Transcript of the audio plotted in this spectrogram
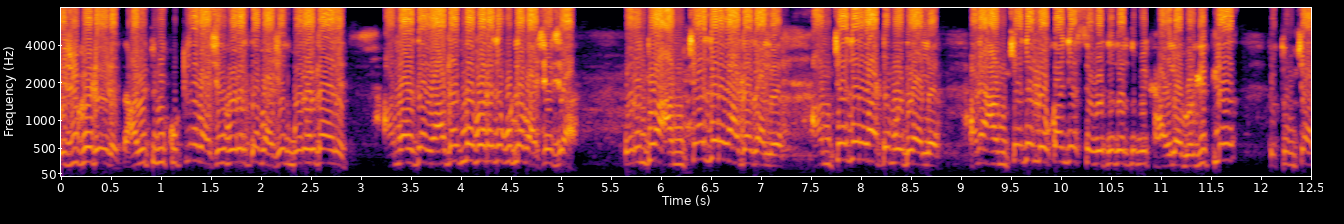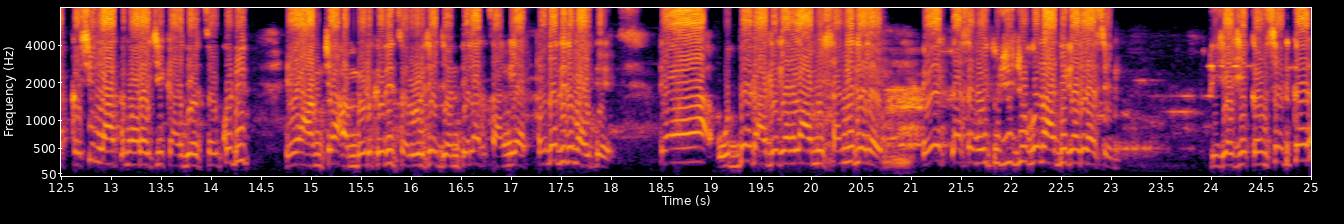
एज्युकेटेड आहेत. आम्ही तुम्ही कुठल्या भाषेत बोलाल त्या भाषेत बोलायला तयार आहेत. आम्हाला त्या वादात नाही पडायचं कुठल्या भाषेच्या. परंतु आमच्या जर वादात आलं आमच्या जर वाटेमध्ये आलं आणि आमच्या जर लोकांच्या सेवेचं जर तुम्ही खायला बघितलं तर तुमच्या कशी लात मारायची कायद्या चौकटीत हे आमच्या आंबेडकरी चळवळीच्या जनतेला चांगल्या पद्धतीने माहिती आहे. त्या उद्धट अधिकाऱ्याला आम्ही सांगितलेलं आहे. एक तासामध्ये तुझी जो कोण अधिकारी असेल. तिच्याशी कन्सल्ट कर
